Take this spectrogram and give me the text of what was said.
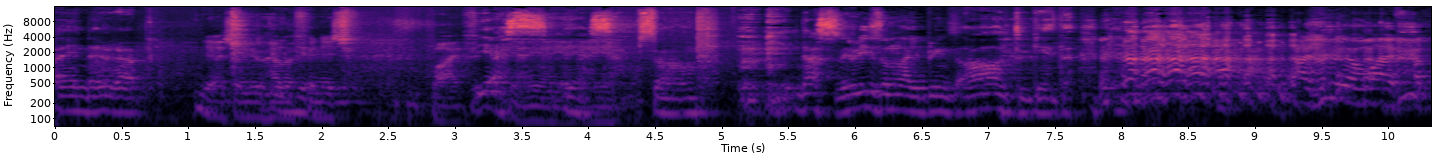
I ended up. Yeah, so you have a Finnish wife. Yes, Yeah, yeah, yeah, yes. yeah. So that's the reason why it brings all together. I know your wife, but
